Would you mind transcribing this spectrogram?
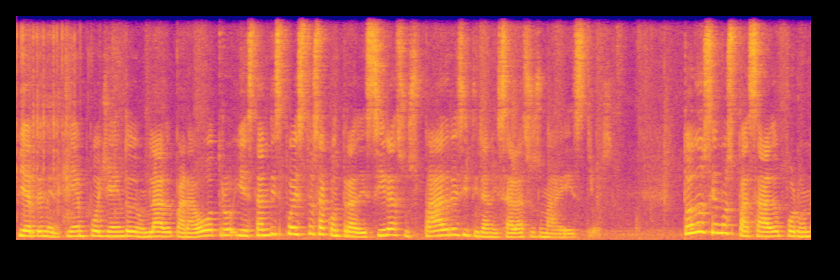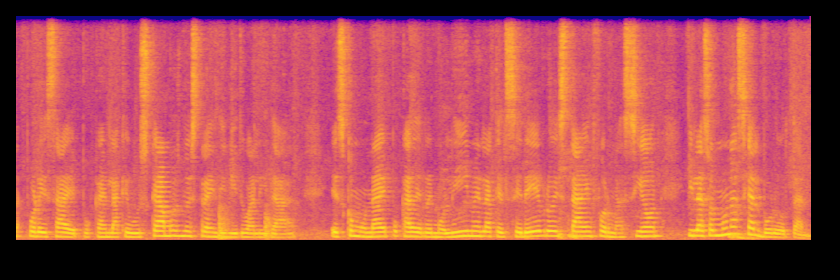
pierden el tiempo yendo de un lado para otro y están dispuestos a contradecir a sus padres y tiranizar a sus maestros. Todos hemos pasado por, una, por esa época en la que buscamos nuestra individualidad. Es como una época de remolino en la que el cerebro está en formación y las hormonas se alborotan.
